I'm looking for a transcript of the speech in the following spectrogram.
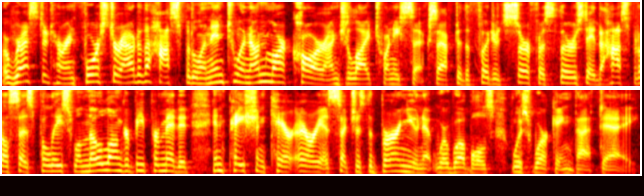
arrested her and forced her out of the hospital and into an unmarked car on July 26. After the footage surfaced Thursday, the hospital says police will no longer be permitted in patient care areas such as the burn unit where Wubbels was working that day.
